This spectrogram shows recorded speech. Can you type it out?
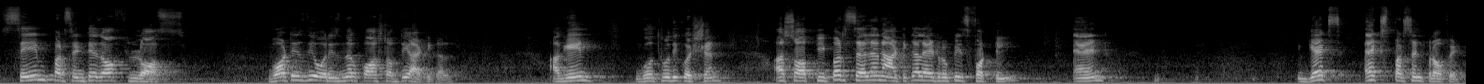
same percentage of loss. What is the original cost of the article? Again, go through the question. A shopkeeper sell an article at rupees 40 and gets x percent profit.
